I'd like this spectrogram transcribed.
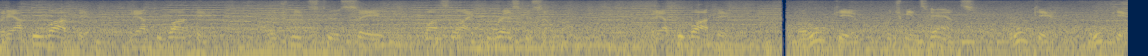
ryatuvate, ryatuvate, which means to save one's life, to rescue someone. Ryatuvate. Ruki, which means hands. Ruki, ruki.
